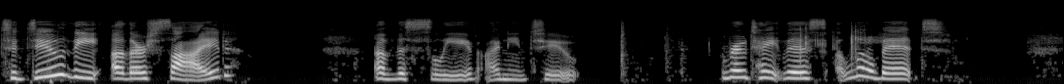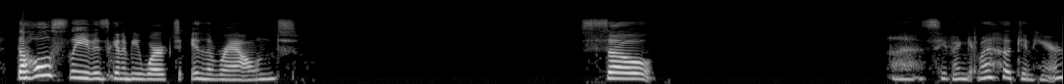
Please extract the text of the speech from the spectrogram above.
to do the other side of the sleeve I need to rotate this a little bit the whole sleeve is going to be worked in the round. So, uh, let's see if I can get my hook in here.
